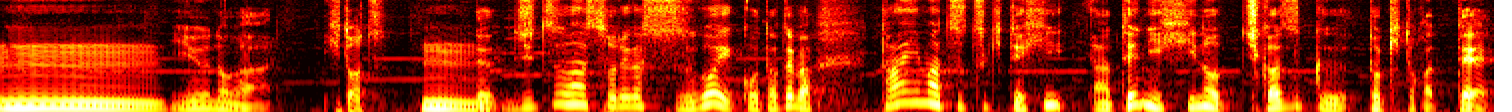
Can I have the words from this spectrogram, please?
ういうのが一つ。ううん。で実はそれがすごいこう例えば松明尽きて火あ手に火の近づく時とかって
